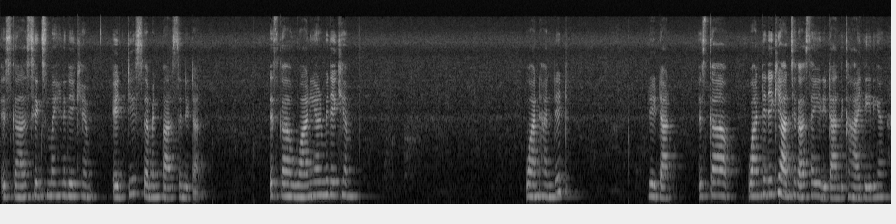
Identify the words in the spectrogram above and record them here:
इसका सिक्स महीने देखिए एट्टी सेवन परसेंट रिटर्न इसका वन ईयर में देखिए वन हंड्रेड रिटर्न इसका वन डे देखिए अच्छा खासा ही रिटर्न दिखाई दे रही है।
